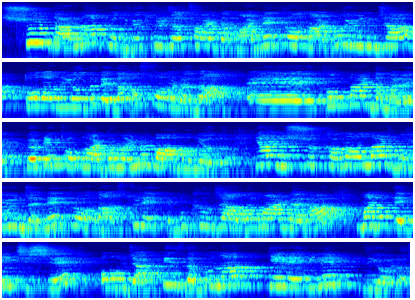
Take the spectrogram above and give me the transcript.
Şuradan ne yapıyordu götürücü atar damar? Nefronlar boyunca dolanıyordu ve daha sonra da eee, toplar damara, böbrek toplar damarına bağlanıyordu. Yani şu kanallar boyunca nefrondan sürekli bu kılcal damarlara madde geçişi olacak. Biz de buna geremilim diyoruz.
